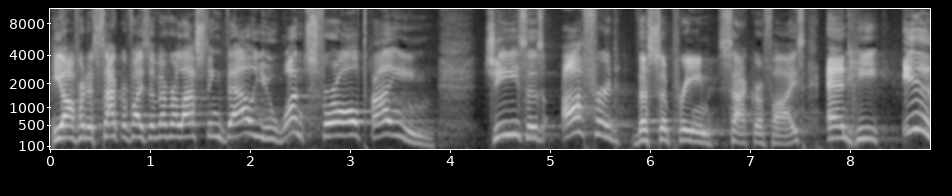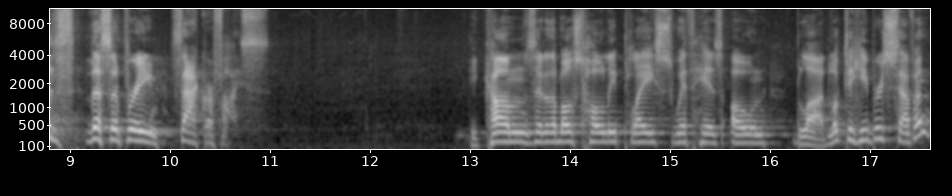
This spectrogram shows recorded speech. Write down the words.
He offered a sacrifice of everlasting value once for all time. Jesus offered the supreme sacrifice, and he is the supreme sacrifice. He comes into the most holy place with his own blood. Look to Hebrews 7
